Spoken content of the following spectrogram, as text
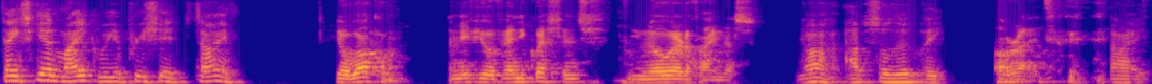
thanks again, Mike. We appreciate the time. You're welcome. And if you have any questions, you know where to find us. Oh, absolutely. All right. All right.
